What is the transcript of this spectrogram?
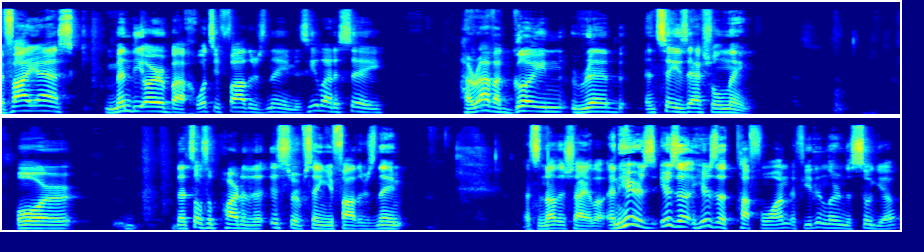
If I ask Mendy Auerbach, what's your father's name? Is he allowed to say Harav Agoin Reb and say his actual name? Or that's also part of the Isser of saying your father's name. That's another shayla. And here's here's a here's a tough one. If you didn't learn the sugya,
